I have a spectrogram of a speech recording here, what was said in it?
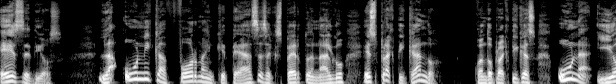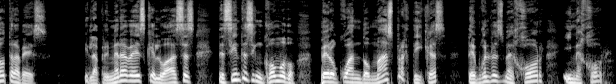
es de Dios. La única forma en que te haces experto en algo es practicando. Cuando practicas una y otra vez, y la primera vez que lo haces te sientes incómodo, pero cuando más practicas, te vuelves mejor y mejor.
